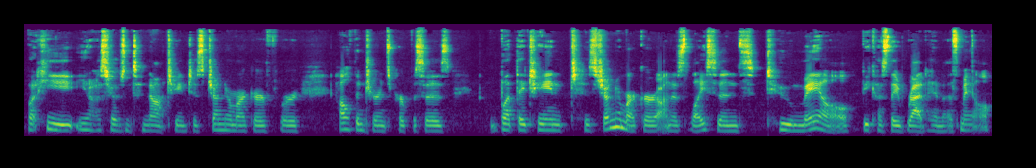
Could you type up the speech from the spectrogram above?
but he, you know, has chosen to not change his gender marker for health insurance purposes. But they changed his gender marker on his license to male because they read him as male,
